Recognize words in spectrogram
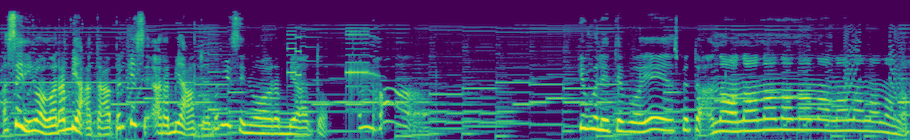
Ma sei di nuovo arrabbiata? Perché sei arrabbiato? Perché sei di nuovo arrabbiato? Mamma. Che volete voi? Eh, aspetta. No, no, no, no, no, no, no, no, no, no, no.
